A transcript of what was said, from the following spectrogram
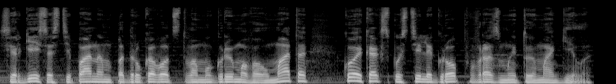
Сергей со Степаном под руководством угрюмого умата кое-как спустили гроб в размытую могилу.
